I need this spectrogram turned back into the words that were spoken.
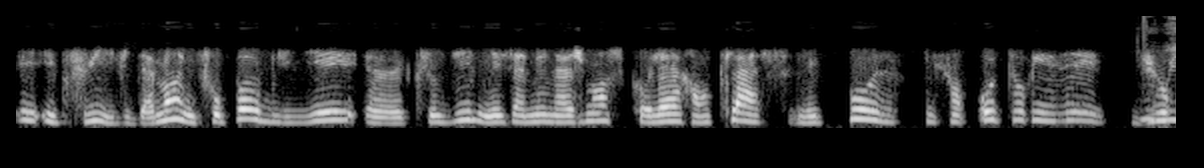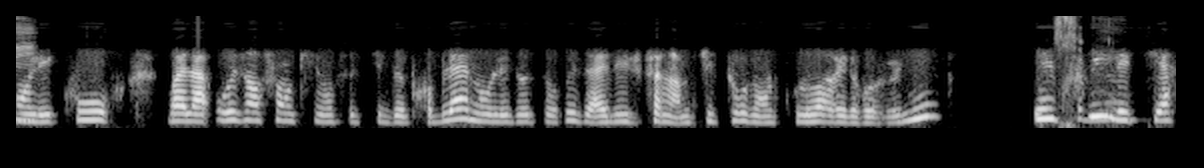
et, et puis évidemment, il ne faut pas oublier, euh, Claudine, les aménagements scolaires en classe, les pauses qui sont autorisées durant Oui. les cours. Voilà, aux enfants qui ont ce type de problème, on les autorise à aller faire un petit tour dans le couloir et de revenir. Et Très puis bien. les tiers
